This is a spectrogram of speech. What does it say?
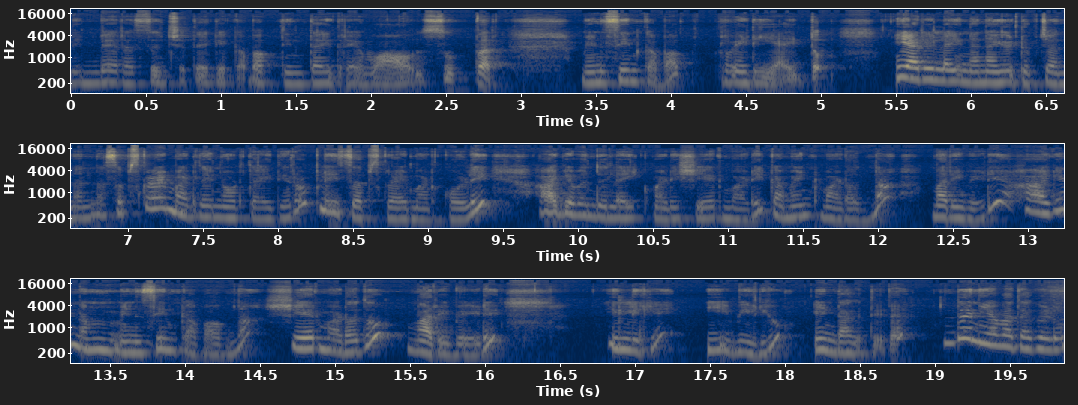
ಲಿಂಬೆ ರಸದ ಜೊತೆಗೆ ಕಬಾಬ್ ತಿಂತಾಯಿದ್ರೆ ವಾವ್, ಸೂಪರ್. ಮೆಣಸಿನ ಕಬಾಬ್ ರೆಡಿ ಆಯಿತು. ಯಾರೆಲ್ಲ ಈ ನನ್ನ ಯೂಟ್ಯೂಬ್ ಚಾನಲ್ನ ಸಬ್ಸ್ಕ್ರೈಬ್ ಮಾಡದೆ ನೋಡ್ತಾ ಇದ್ದೀರೋ ಪ್ಲೀಸ್ ಸಬ್ಸ್ಕ್ರೈಬ್ ಮಾಡ್ಕೊಳ್ಳಿ. ಹಾಗೆ ಒಂದು ಲೈಕ್ ಮಾಡಿ ಶೇರ್ ಮಾಡಿ ಕಮೆಂಟ್ ಮಾಡೋದನ್ನ ಮರಿಬೇಡಿ. ಹಾಗೆ ನಮ್ಮ ಮೆಣಸಿನ ಕಬಾಬ್ನ ಶೇರ್ ಮಾಡೋದು ಮರಿಬೇಡಿ. ಇಲ್ಲಿಗೆ ಈ ವಿಡಿಯೋ ಎಂಡ್ ಆಗುತ್ತಿದೆ ಧನ್ಯವಾದಗಳು.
